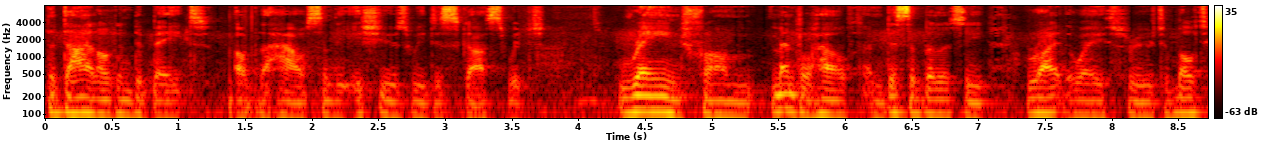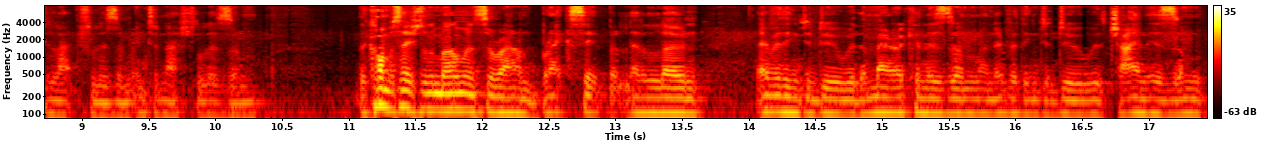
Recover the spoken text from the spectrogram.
the dialogue and debate of the House and the issues we discuss, which range from mental health and disability right the way through to multilateralism, internationalism. The conversation at the moment is around Brexit, but let alone everything to do with Americanism and everything to do with Chinism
